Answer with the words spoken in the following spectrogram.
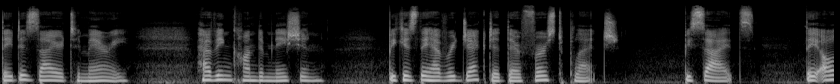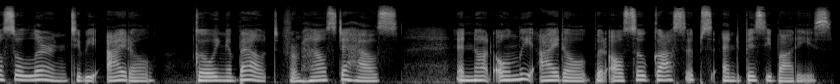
they desire to marry, having condemnation, because they have rejected their first pledge. Besides, they also learn to be idle, going about from house to house, and not only idle, but also gossips and busybodies,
